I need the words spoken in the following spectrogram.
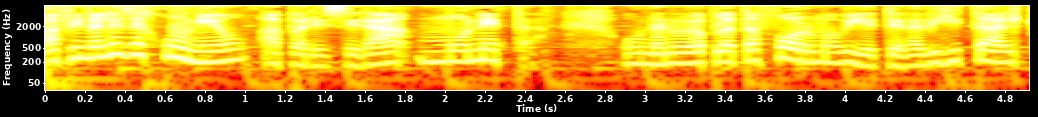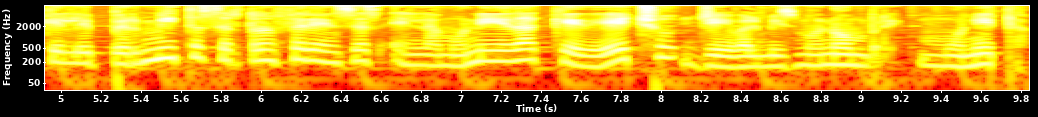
A finales de junio aparecerá Moneta, una nueva plataforma billetera digital que le permite hacer transferencias en la moneda que de hecho lleva el mismo nombre, Moneta.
